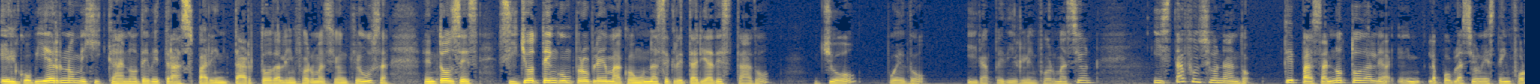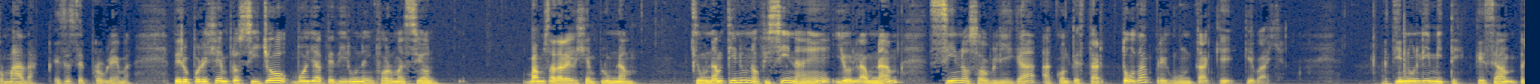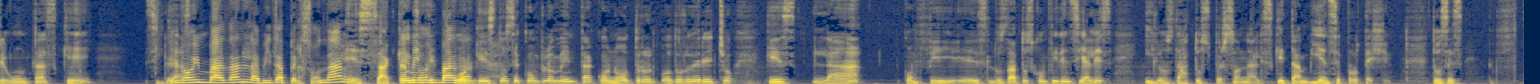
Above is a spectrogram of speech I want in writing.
el gobierno mexicano debe transparentar toda la información que usa. Entonces, si yo tengo un problema con una Secretaría de Estado, yo puedo ir a pedir la información. Y está funcionando. ¿Qué pasa? No toda la, población está informada, ese es el problema. Pero, por ejemplo, si yo voy a pedir una información, vamos a dar el ejemplo UNAM, que UNAM tiene una oficina, ¿eh? Y la UNAM sí nos obliga a contestar toda pregunta que, vaya. Tiene un límite, que sean preguntas que... Si que no invadan la vida personal. Exactamente, porque esto se complementa con otro, otro derecho que es la los datos confidenciales y los datos personales, que también se protegen. Entonces,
